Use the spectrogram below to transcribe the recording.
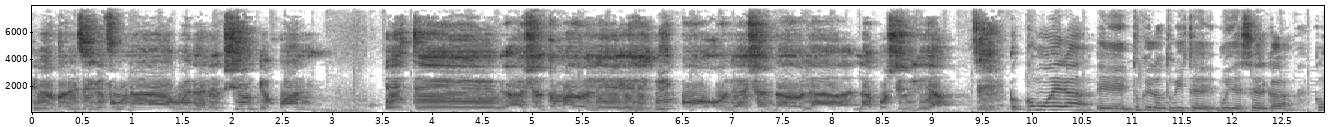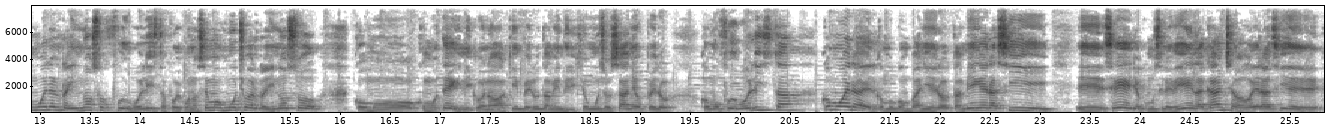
Y me parece que fue una buena elección que Juan este, haya tomado el, equipo o le hayan dado la, la posibilidad. ¿Cómo era, eh, tú que lo tuviste muy de cerca, cómo era el Reynoso futbolista? Porque conocemos mucho al Reynoso como, como técnico, ¿no? Aquí en Perú también dirigió muchos años, pero como futbolista, ¿cómo era él como compañero? ¿También era así eh, serio, como se le veía en la cancha, o era así de,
